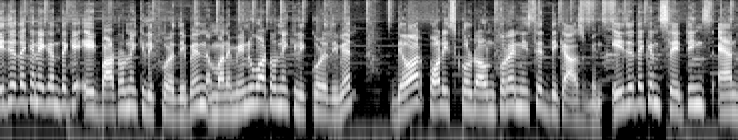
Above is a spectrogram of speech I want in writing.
এই যে দেখেন এখান থেকে এই বাটনে ক্লিক করে দিবেন মানে মেনু বাটনে ক্লিক করে দিবেন। দেওয়ার পর স্ক্রল ডাউন করে নিচের দিকে আসবেন। এই যে দেখেন সেটিংস অ্যান্ড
